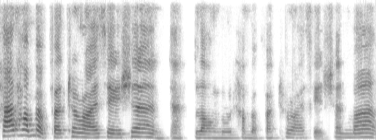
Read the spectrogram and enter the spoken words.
ถ้าทำแบบ factorization อะ ลองดูทำแบบ factorization บ้าง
